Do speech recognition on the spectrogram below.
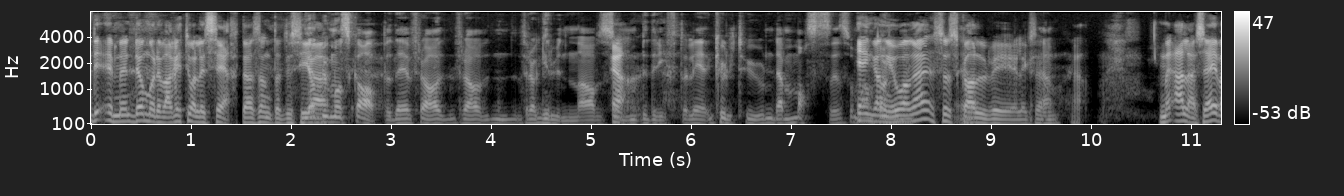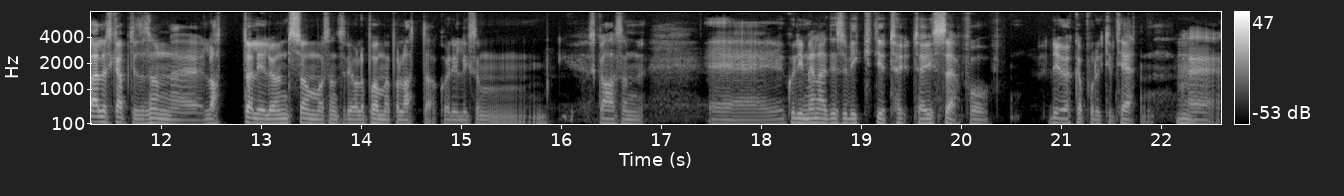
Det, men da må det være ritualisert. Da, sånn at du sier Ja, du må skape det fra, fra, fra grunnen av som Ja. bedrift og. Kulturen, det er masse som En gang i året så skal vi liksom ja. Men ellers er jeg veldig skeptisk til sånn eh, latterlig lønnsom og sånn som de holder på med på Latter, hvor de liksom skal ha sånn eh, Hvor de mener at det er så viktig å tøyse, for det øker produktiviteten. Eh,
